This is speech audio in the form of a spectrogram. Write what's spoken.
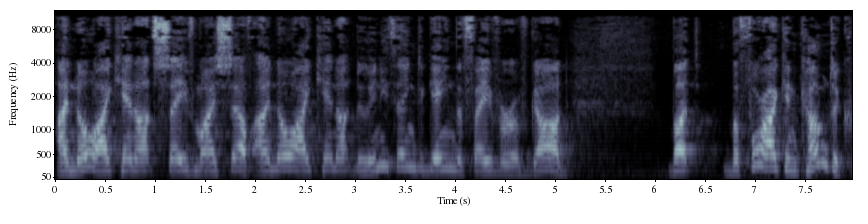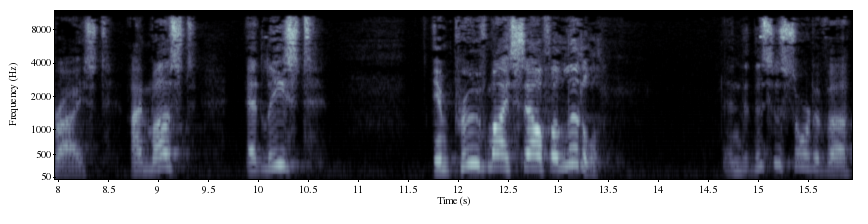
I know I cannot save myself. I know I cannot do anything to gain the favor of God. But before I can come to Christ, I must at least improve myself a little. And this is sort of a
